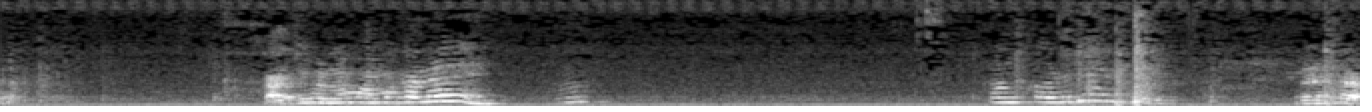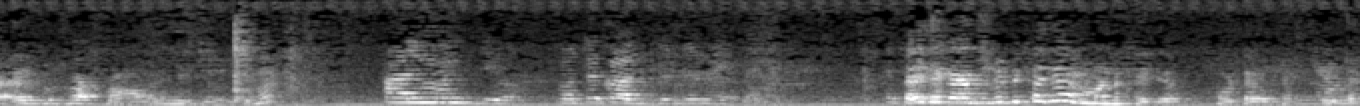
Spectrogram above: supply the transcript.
ना काजू बना मामा खाना है আলমন্ড দিও মতে কাজু দিও তাই তো কাজু বি খাই দিও আলমন্ড খাই দিও ওটা ওটা ওটা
